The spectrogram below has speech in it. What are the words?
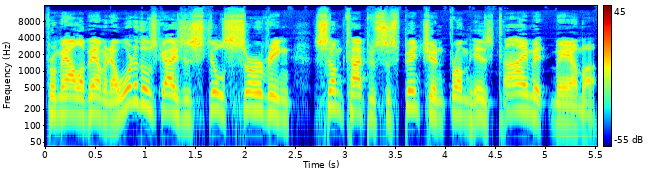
from Alabama. Now, one of those guys is still serving some type of suspension from his time at Bama.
